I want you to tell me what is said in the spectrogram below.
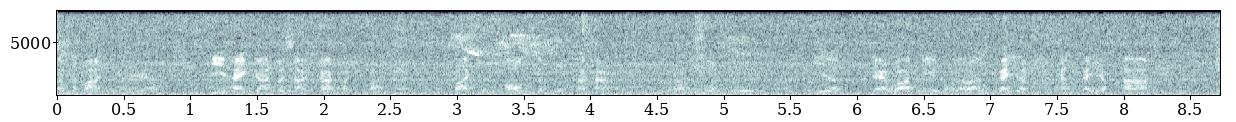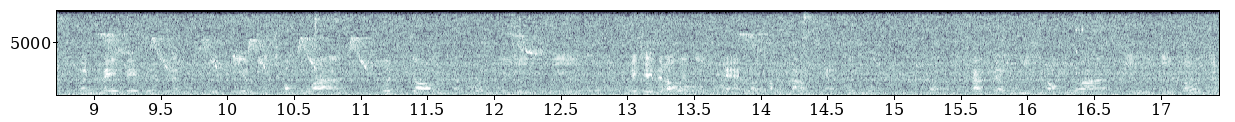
รัฐบาลอยู่แล้วที่ให้การประสานการปฏิบัติฝ่ายปกครองตำรวจทหารทั้งหมดเลยแต่ว่าพี่บอกแล้วว่ากายภาพทางกายภาพ มันไม่ไม่เหมือนกันพื้นที่มีช่องว่างคนจ้องกับคนที่ที่ไม่ใช่เราไม่มีแผนเราทำตามแผนทั้งหมดครับแต่มีช่องว่างที่ที่เขาเห็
